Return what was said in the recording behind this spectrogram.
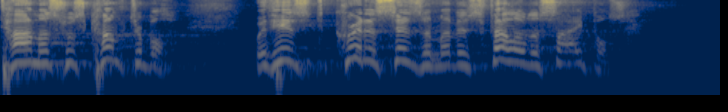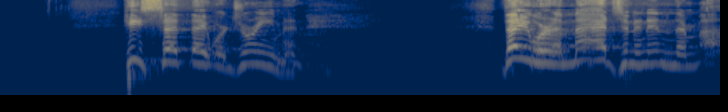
Thomas was comfortable with his criticism of his fellow disciples. He said they were dreaming. They were imagining in their mind.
